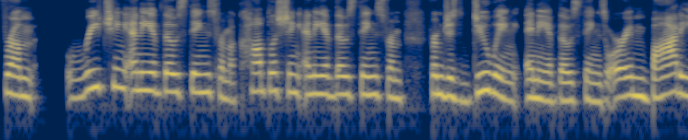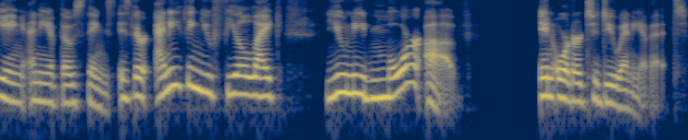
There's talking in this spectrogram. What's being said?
from reaching any of those things from accomplishing any of those things from from just doing any of those things or embodying any of those things is there anything you feel like you need more of in order to do any of it.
